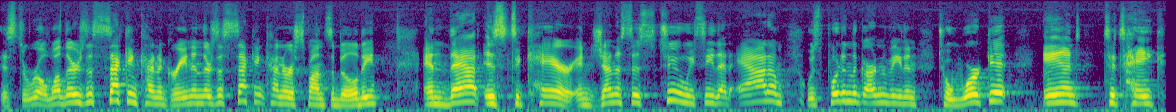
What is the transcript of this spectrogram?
is to rule. Well, there's a second kind of green and there's a second kind of responsibility, and that is to care. In Genesis 2, we see that Adam was put in the Garden of Eden to work it and to take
